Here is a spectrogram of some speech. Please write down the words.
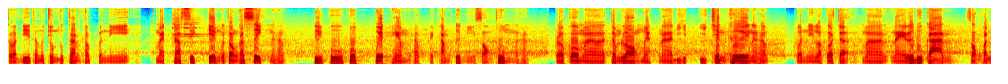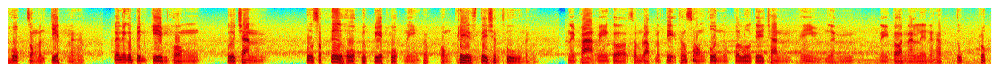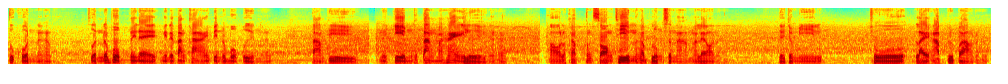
สวัสดีท่านผู้ชมทุกท่านครับ วันนี้แมตช์คลาสสิกเกมก็ต้องคลาสสิกนะครับลิเวอร์พูลพบเวสต์แฮมครับในค่ำคืนนี้2องทุ่มนะครับ เราก็มาจำลองแมตช์ในอดีตอีกเช่นเคยนะครับ วันนี้เราก็จะมาในฤดูกาล 2006-2007 นะครับ และนี่ก็เป็นเกมของเวอร์ชั่น Pro Soccer 6 หรือ PS 6นั่นเองครับ ของ PlayStation 2 นะครับ ในภาคนี้ก็สำหรับนักเตะทั้งสองคนครับก็โรเตชันให้เหมือน ในตอนนั้นเลยนะครับ ทุกครบทุกคนนะครับ ส่วนระบบไม่ได้ไม่ได้ตั้งค่าให้เป็นระบบอื่นนะครับ ตามที่ในเกมเขาตั้งมาให้เลยนะครับ เอาละครับทั้งสองทีมนะครับ ลงสนามมาแล้วนะครับ เดี๋ยวจะมีโชว์ไลน์อัพหรือเปล่านะครับ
